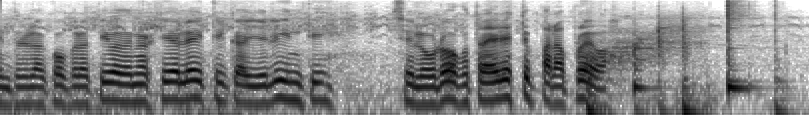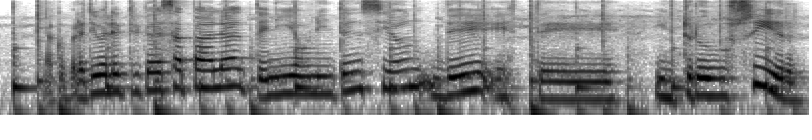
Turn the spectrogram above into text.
entre la cooperativa de energía eléctrica y el INTI, se logró traer este para prueba. La cooperativa eléctrica de Zapala tenía una intención de este, introducir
